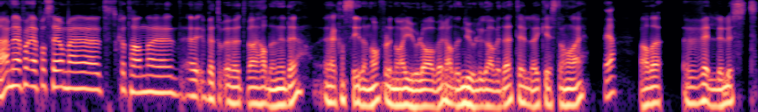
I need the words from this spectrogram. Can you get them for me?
nei, men jeg får, jeg får se om jeg skal ta en eh, vet, du- hva jeg hadde en idé? Jeg kan si det nå, Fordi nå er jula over. Jeg hadde en julegaveidé til Kristian og deg. Ja. Jeg hadde veldig lyst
